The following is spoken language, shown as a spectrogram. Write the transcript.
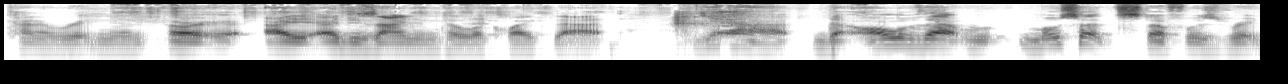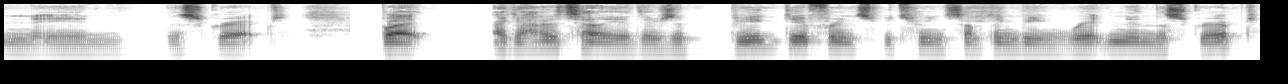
kind of written in or I, I designed him to look like that. Yeah the, all of that most of that stuff was written in the script but i gotta tell you there's a big difference between something being written in the script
